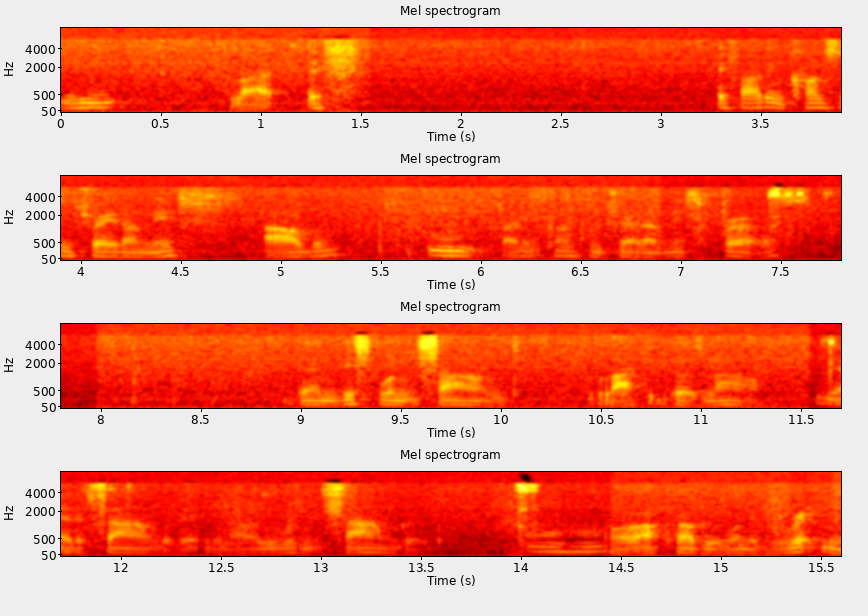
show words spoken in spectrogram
You mean? like if if I didn't concentrate on this album, Mm. if I didn't concentrate on this first, then this wouldn't sound like it does now. Yeah, the sound of it, you know, it wouldn't sound good. Uh-huh. Or I probably wouldn't have written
